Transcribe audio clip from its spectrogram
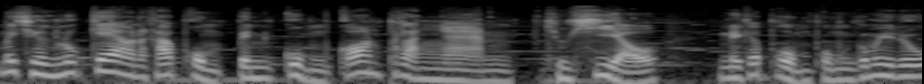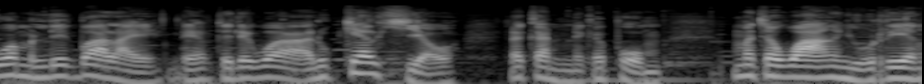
ไม่เชิงลูกแก้วนะครับผมเป็นกลุ่มก้อนพลังงานเขียว นะครับผมผมก็ไม่รู้ว่ามันเรียกว่าอะไรนะครับจะเรียกว่าลูกแก้วเขียวแล้วกันนะครับผมมันจะวางอยู่เรียง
